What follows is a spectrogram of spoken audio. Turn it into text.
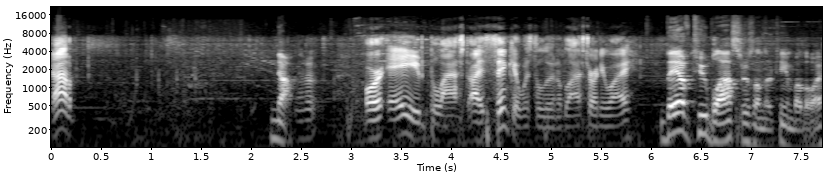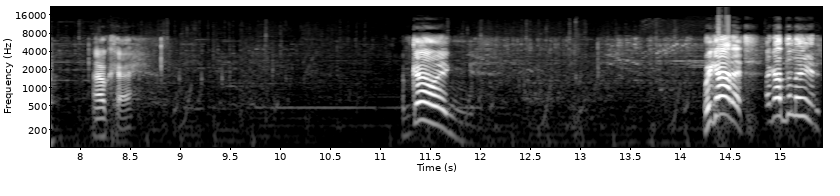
Got him. No. Or a blast. I think it was the Luna Blaster anyway. They have two blasters on their team, by the way. Okay. I'm going! We got it! I got the lead!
